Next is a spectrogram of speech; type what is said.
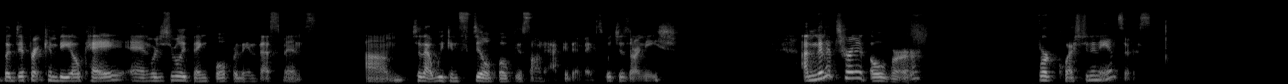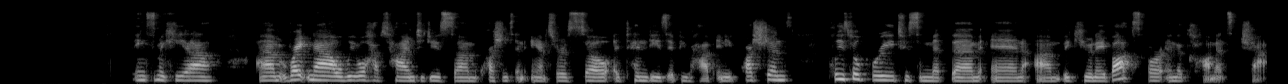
but different can be okay. And we're just really thankful for the investments um, so that we can still focus on academics, which is our niche. I'm going to turn it over for question and answers. Thanks, Makia. Um, right now, we will have time to do some questions and answers. So attendees, if you have any questions, please feel free to submit them in um, the Q&A box or in the comments chat.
